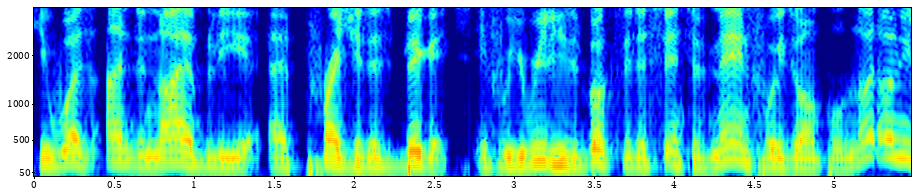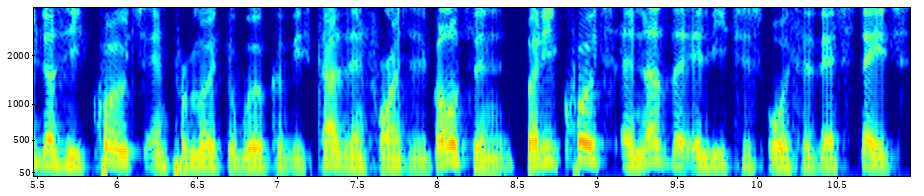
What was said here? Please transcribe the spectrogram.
he was undeniably a prejudiced bigot. If we read his book, The Descent of Man, for example, not only does he quote and promote the work of his cousin Francis Galton, but he quotes another elitist author that states,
